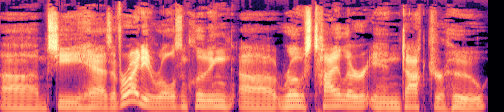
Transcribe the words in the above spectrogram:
Um, she has a variety of roles, including uh, Rose Tyler in Doctor Who.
